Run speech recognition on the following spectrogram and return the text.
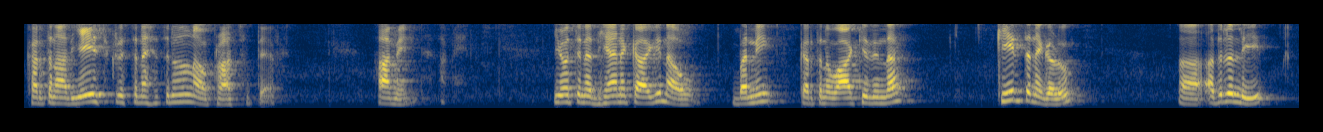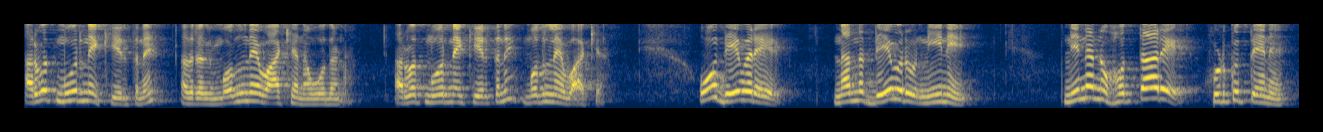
ಕರ್ತನಾದ ಯೇಸು ಕ್ರಿಸ್ತನ ಹೆಸರನ್ನು ನಾವು ಪ್ರಾರ್ಥಿಸುತ್ತೇವೆ. ಆಮೇಲೆ ಆಮೇಲೆ ಇವತ್ತಿನ ಧ್ಯಾನಕ್ಕಾಗಿ ನಾವು ಬನ್ನಿ. ಕರ್ತನ ವಾಕ್ಯದಿಂದ ಕೀರ್ತನೆಗಳು ಅದರಲ್ಲಿ ಅರವತ್ತ್ಮೂರನೇ ಕೀರ್ತನೆ, ಅದರಲ್ಲಿ ಮೊದಲನೇ ವಾಕ್ಯನ ಓದೋಣ. ಅರವತ್ತ್ಮೂರನೇ ಕೀರ್ತನೆ, ಮೊದಲನೇ ವಾಕ್ಯ. ಓ ದೇವರೇ, ನನ್ನ ದೇವರು ನೀನೇ. ನಿನ್ನನ್ನು ಹೊತ್ತಾರೆ ಹುಡುಕುತ್ತೇನೆ.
